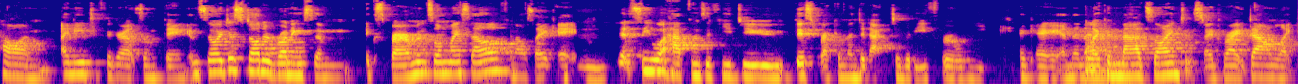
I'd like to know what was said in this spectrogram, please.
can't, I need to figure out something. And so I just started running some experiments on myself and I was like, hey, mm. let's see what happens if you do this recommended activity for a week Okay. And then like a mad scientist, I'd write down like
